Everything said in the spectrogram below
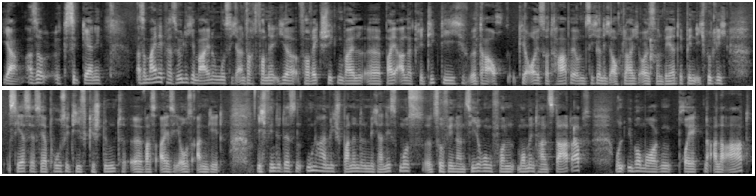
Ja, also äh, gerne. Also meine persönliche Meinung muss ich einfach von hier vorweg schicken, weil äh, bei aller Kritik, die ich äh, da auch geäußert habe und sicherlich auch gleich äußern werde, bin ich wirklich sehr, sehr, sehr positiv gestimmt, äh, was ICOs angeht. Ich finde das einen unheimlich spannenden Mechanismus äh, zur Finanzierung von momentan Startups und übermorgen Projekten aller Art.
